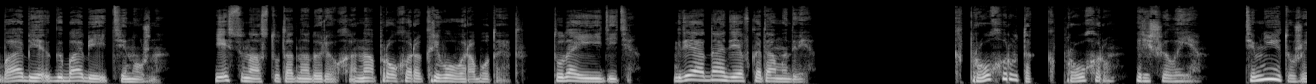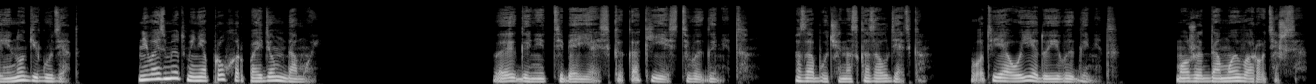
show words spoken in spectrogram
«Бабе к бабе идти нужно. Есть у нас тут одна дуреха, на Прохора Кривого работает. Туда и идите. Где одна девка, там и две». «К Прохору так к Прохору», — решила я. Темнеет уже, и ноги гудят. Не возьмет меня Прохор, пойдем домой. «Выгонит тебя Яська, как есть выгонит», — озабоченно сказал дядька. «Вот я уеду и выгонит. Может, домой воротишься?»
